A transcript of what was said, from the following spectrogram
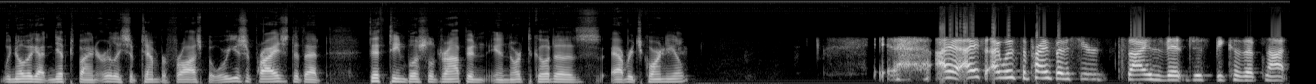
we know we got nipped by an early September frost. But were you surprised at that 15 bushel drop in, in North Dakota's average corn yield? I, I I was surprised by the sheer size of it, just because that's not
